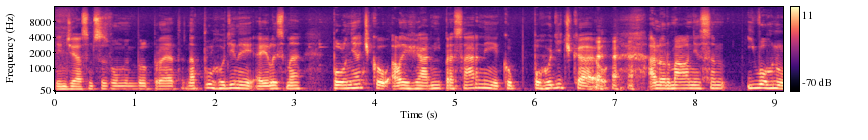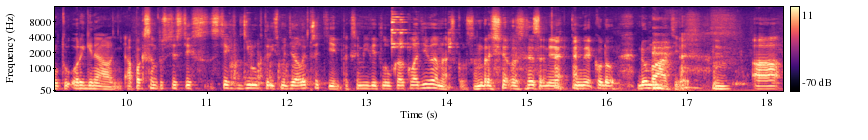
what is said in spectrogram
Jenže já jsem se s vámi byl projet na půl hodiny a jeli jsme polňačkou, ale žádný presárny, jako pohodička, jo. A normálně jsem jí vohnul, tu originální. A pak jsem prostě z těch, z těch dílů, který jsme dělali předtím, tak jsem jí vytloukal kladivem, ne? Skoro jsem brečel, že jsem je tím jako do, domlátil. A,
